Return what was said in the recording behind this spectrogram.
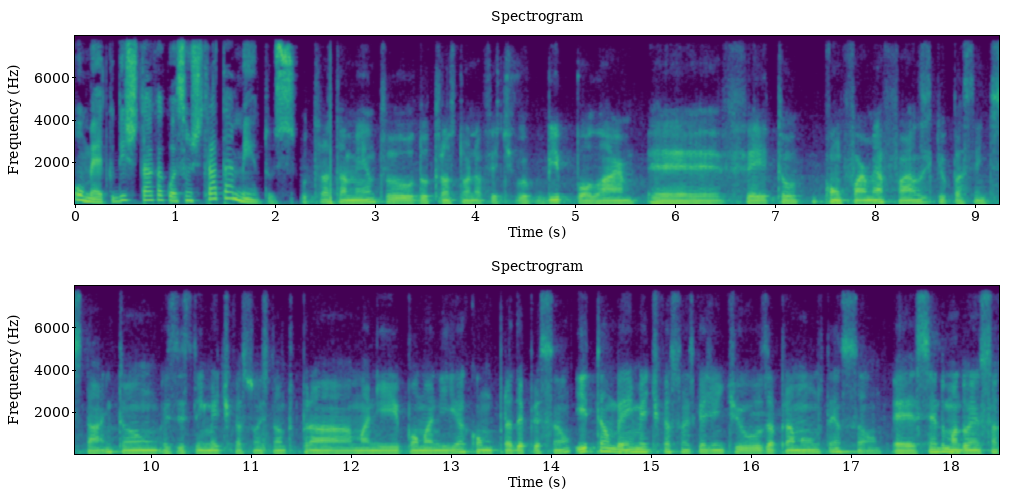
O médico destaca quais são os tratamentos. O tratamento do transtorno afetivo bipolar é feito conforme a fase que o paciente está. Então, existem medicações tanto para mania e hipomania como para depressão e também medicações que a gente usa para manutenção. É, sendo uma doença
